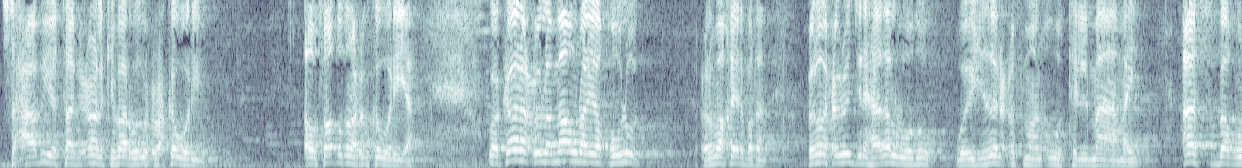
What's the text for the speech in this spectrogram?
saxaabi iyo taabicuuna alkibaar w wax ka wariyo awsaadaduna waxbuu ka wariyaa. Wa kaana culamaa'una yaquuluun. Culama khayr badan. Culama waxay odhan jireen hada alwuduu weysadan cumaan uu tilmaamay asbaqu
